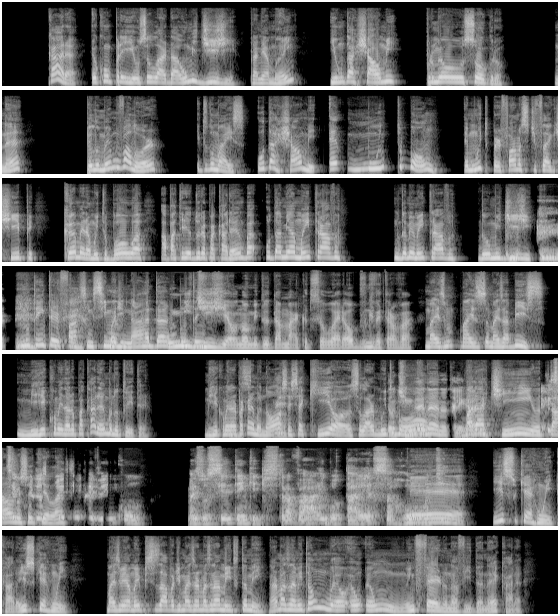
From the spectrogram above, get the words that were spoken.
Cara, eu comprei um celular da Umidigi pra minha mãe e um da Xiaomi pro meu sogro, né? Pelo mesmo valor e tudo mais. O da Xiaomi é muito bom. É muito performance de flagship, câmera muito boa, a bateria dura pra caramba. O da minha mãe trava. O da minha mãe trava. Do Umidigi. não tem interface em cima de nada. O não tem... Midigi é o nome do- da marca do celular, é óbvio que vai travar. Mas, mas, mas a Bis, me recomendaram pra caramba no Twitter. Me recomendaram pra caramba. Nossa, esse aqui, ó, celular muito te bom. enganando, tá ligado? Baratinho, É que tal, não sei o que lá. sempre vem com. Mas você tem que destravar e botar essa ROM aqui. É, isso que é ruim, cara. Isso que é ruim. Mas minha mãe precisava de mais armazenamento também. Armazenamento é um, é, um- é um inferno na vida, né, cara?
